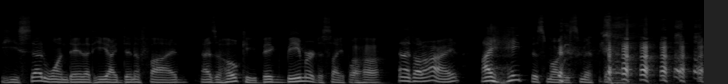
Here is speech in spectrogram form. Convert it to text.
he said one day that he identified as a Hokie, big Beamer disciple. Uh-huh. And I thought, all right, I hate this Marty Smith guy.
